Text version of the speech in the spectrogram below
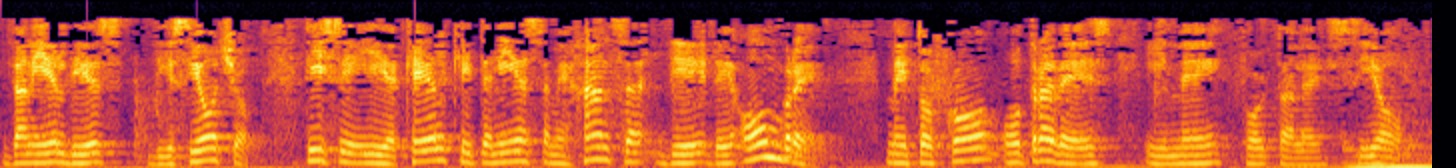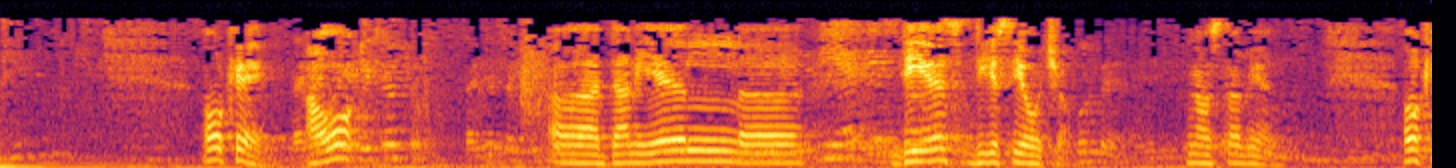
Daniel 10, 18, dice, y aquel que tenía semejanza de hombre me tocó otra vez y me fortaleció. Ok, ahora uh, Daniel uh, 10, 18. No, está bien. Ok,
